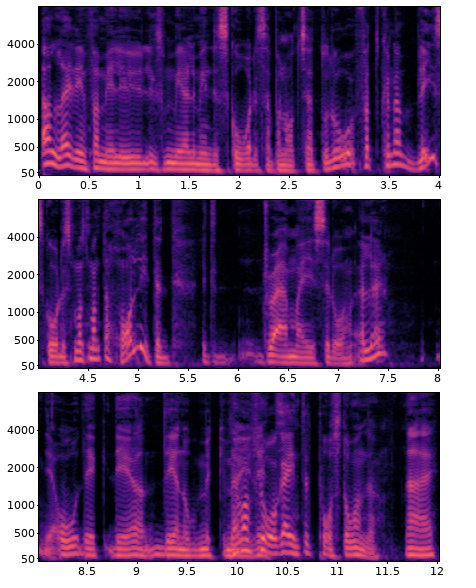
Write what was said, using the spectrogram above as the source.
alla i din familj är ju liksom mer eller mindre skådisar på något sätt. Och då, för att kunna bli skådis måste man inte ha lite, lite drama i sig då, eller? Jo, det, det, det är nog mycket Det var en möjligt. fråga, inte ett påstående. Nej.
